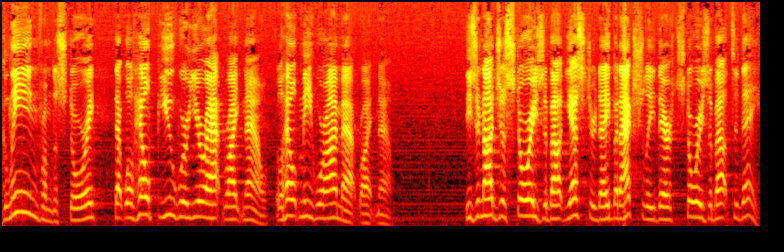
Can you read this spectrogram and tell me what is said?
glean from the story that will help you where you're at right now. It will help me where I'm at right now. These are not just stories about yesterday, but actually they're stories about today.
